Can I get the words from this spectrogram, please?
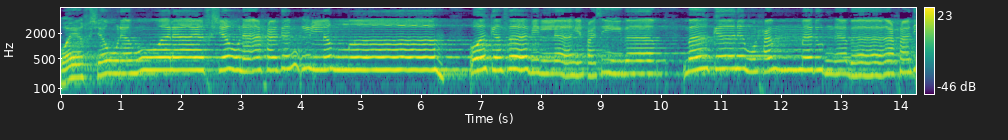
ويخشونه ولا يخشون أحدا إلا الله وكفى بالله حسيبا ما كان محمد أبا أحد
